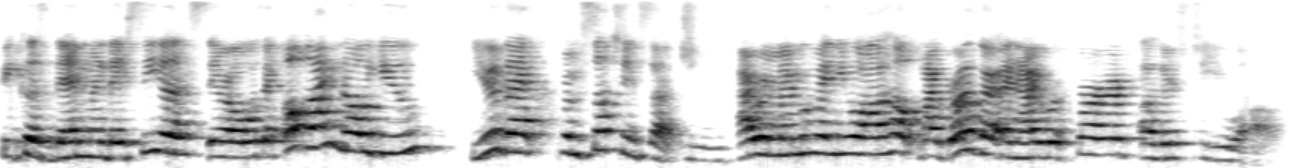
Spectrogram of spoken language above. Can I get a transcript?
Because then when they see us, they're always like, oh, I know you, you're that from such and such. I remember when you all helped my brother and I referred others to you all.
